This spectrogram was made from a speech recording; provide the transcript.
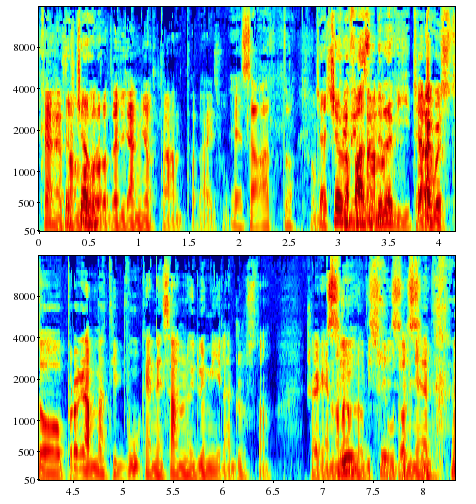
che ne cioè, sanno loro un... degli anni 80 dai su esatto Insomma, cioè c'è una fase sanno... della vita c'era questo programma tv che ne sanno i 2000 giusto? cioè che non sì, hanno vissuto sì, niente sì,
